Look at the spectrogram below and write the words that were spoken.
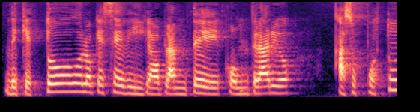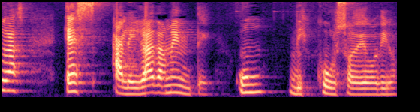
de que todo lo que se diga o plantee contrario a sus posturas es alegadamente un discurso de odio.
